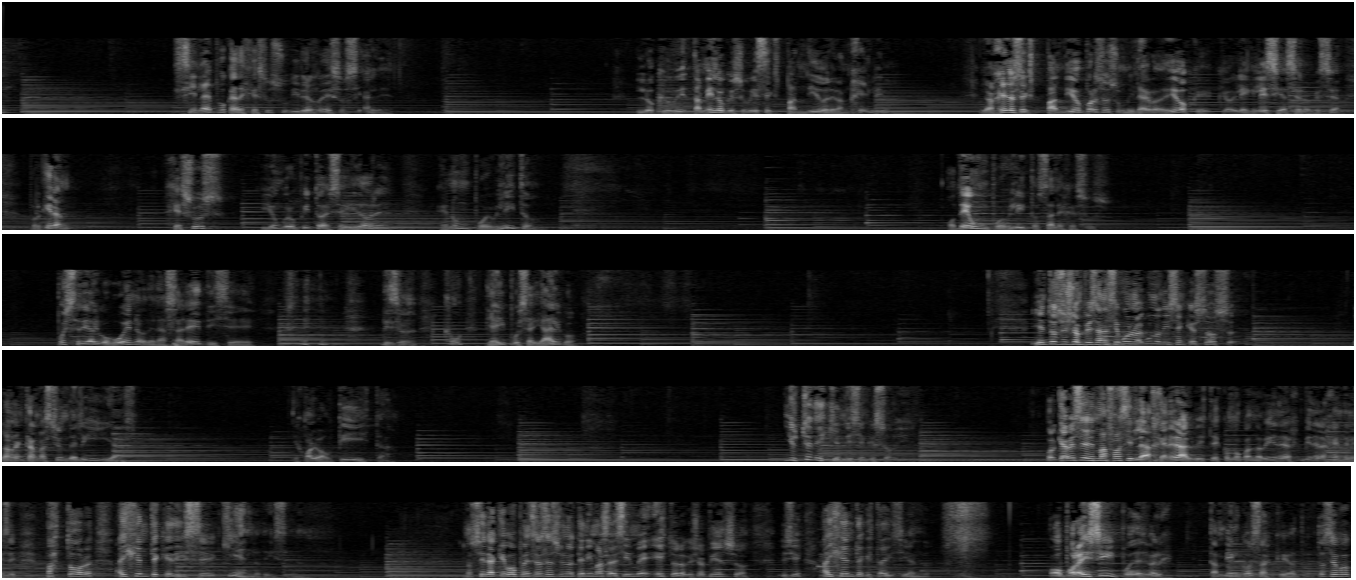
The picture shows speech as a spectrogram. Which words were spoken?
si en la época de Jesús hubiera redes sociales. Lo que también lo que se hubiese expandido el Evangelio. El Evangelio se expandió, por eso es un milagro de Dios que, hoy la iglesia hace lo que sea. Porque eran Jesús y un grupito de seguidores en un pueblito. O de un pueblito sale Jesús. Pues sería algo bueno de Nazaret, dice. dice ¿cómo? De ahí pues hay algo. Y entonces ellos empiezan a decir, bueno, algunos dicen que sos la reencarnación de Elías, de Juan el Bautista. ¿Y ustedes quién dicen que soy? Porque a veces es más fácil la general, ¿viste? Es como cuando viene, la gente y me dice, pastor, hay gente que dice, ¿quién lo dice? ¿No será que vos pensás eso y no te animás a decirme esto es lo que yo pienso? Dice, hay gente que está diciendo. O por ahí sí puedes ver también cosas que otras. Entonces vos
